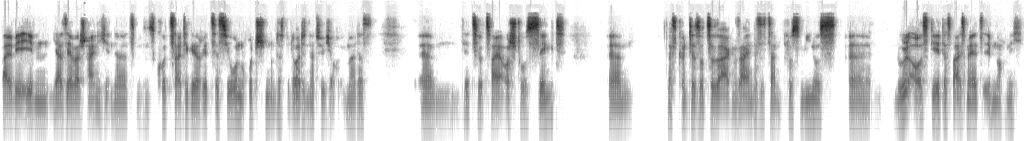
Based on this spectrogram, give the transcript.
weil wir eben ja sehr wahrscheinlich in eine zumindest kurzzeitige Rezession rutschen. Und das bedeutet natürlich auch immer, dass ähm, der CO2-Ausstoß sinkt. Ähm, das könnte sozusagen sein, dass es dann plus minus äh, null ausgeht. Das weiß man jetzt eben noch nicht.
